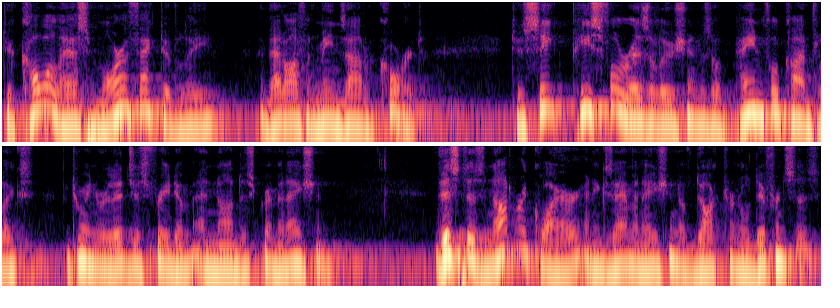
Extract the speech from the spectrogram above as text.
to coalesce more effectively, and that often means out of court, to seek peaceful resolutions of painful conflicts between religious freedom and non discrimination. This does not require an examination of doctrinal differences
